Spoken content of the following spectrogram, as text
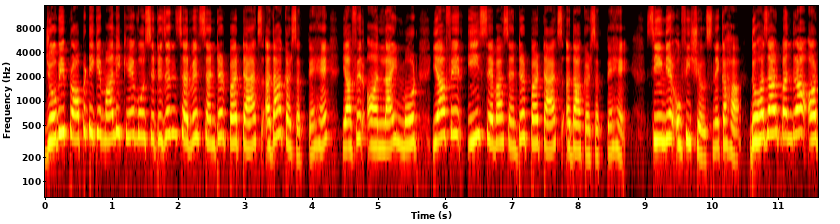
जो भी प्रॉपर्टी के मालिक है, वो सिटीजन सर्विस सेंटर पर टैक्स अदा कर सकते हैं या फिर ऑनलाइन मोड या फिर ई सेवा सेंटर पर टैक्स अदा कर सकते हैं, सीनियर ऑफिशियल्स ने कहा। 2015 और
